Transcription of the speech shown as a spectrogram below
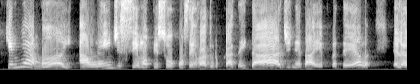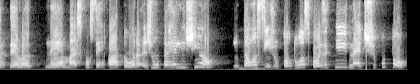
Porque minha mãe, além de ser uma pessoa conservadora por causa da idade, né, da época dela, ela, ela né, mais conservadora, junta a religião. Então, uhum. assim, juntou duas coisas que, né, dificultou.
